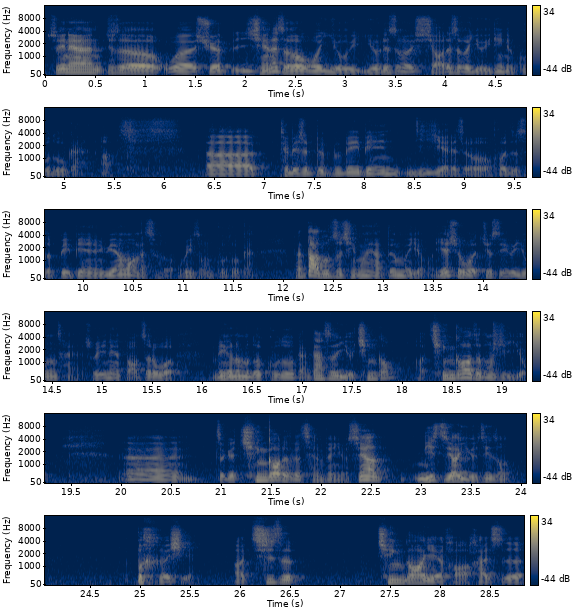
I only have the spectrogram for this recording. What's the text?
所以呢，就是我学以前的时候，我有有的时候小的时候有一定的孤独感啊，呃，特别是被不被别人理解的时候，或者是被别人冤枉的时候，我一种孤独感。但大多数情况下都没有，也许我就是一个庸才，所以呢，导致了我没有那么多孤独感。但是有清高啊，清高这东西有，嗯，这个清高的这个成分有。实际上，你只要有这种不和谐啊，其实清高也好，还是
